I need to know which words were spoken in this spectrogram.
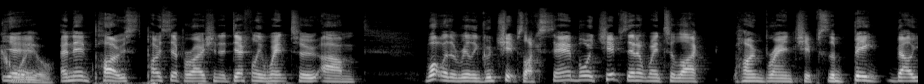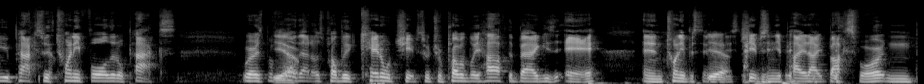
cordial. yeah, and then post post separation, it definitely went to um, what were the really good chips like Sandboy chips. Then it went to like home brand chips, the big value packs with twenty four little packs. Whereas before Yeah. that, it was probably kettle chips, which were probably half the bag is air. And twenty percent Yeah. of it is chips, and you paid eight bucks for it, and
